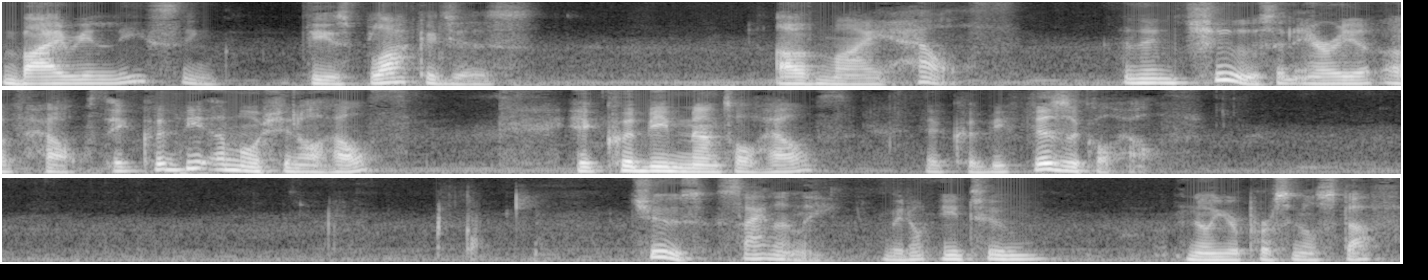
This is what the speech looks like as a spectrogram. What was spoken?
by releasing these blockages of my health and then choose an area of health. It could be emotional health, it could be mental health, it could be physical health. Choose silently. We don't need to know your personal stuff.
